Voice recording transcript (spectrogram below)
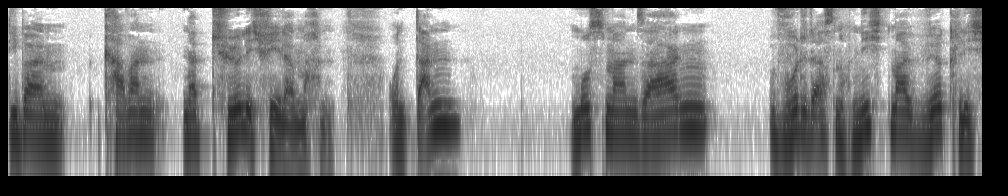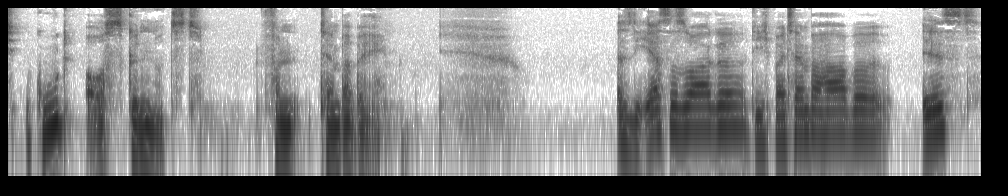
die beim Covern natürlich Fehler machen. Und dann muss man sagen, wurde das noch nicht mal wirklich gut ausgenutzt von Tampa Bay. Also die erste Sorge, die ich bei Tampa habe, ist,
